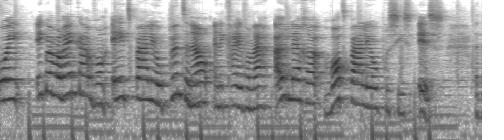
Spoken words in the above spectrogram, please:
Hoi, ik ben Marenka van eetpaleo.nl en ik ga je vandaag uitleggen wat paleo precies is. Het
